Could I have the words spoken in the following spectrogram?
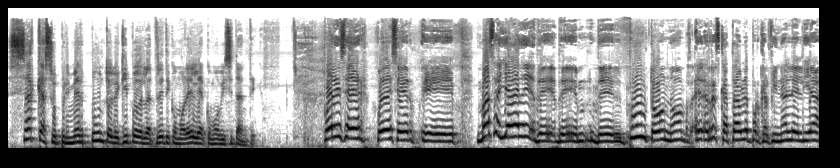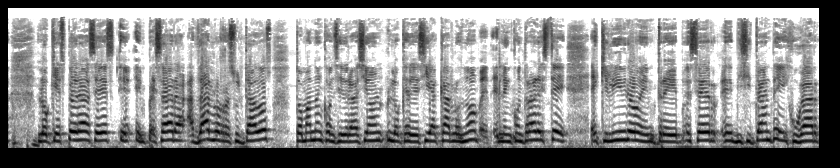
saca su primer punto el equipo del Atlético Morelia como visitante. Puede ser, puede ser. Eh, más allá de, del punto, ¿no? Es rescatable porque al final del día lo que esperas es eh, empezar a, dar los resultados tomando en consideración lo que decía Carlos, ¿no? El encontrar este equilibrio entre ser eh, visitante y jugar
